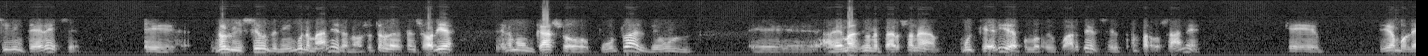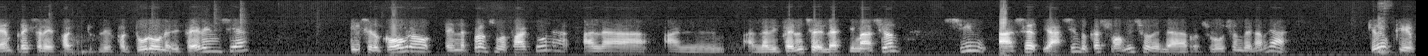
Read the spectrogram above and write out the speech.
sin intereses. No lo hicieron de ninguna manera. Nosotros en la Defensoría tenemos un caso puntual de un, eh, además de una persona muy querida por los riocuartenses, el Pampa Rosane, que, digamos, la empresa le, facturó una diferencia y se lo cobró en la próxima factura a la, a la diferencia de la estimación sin hacer, haciendo caso omiso de la resolución de Nargas. Creo que, eh,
